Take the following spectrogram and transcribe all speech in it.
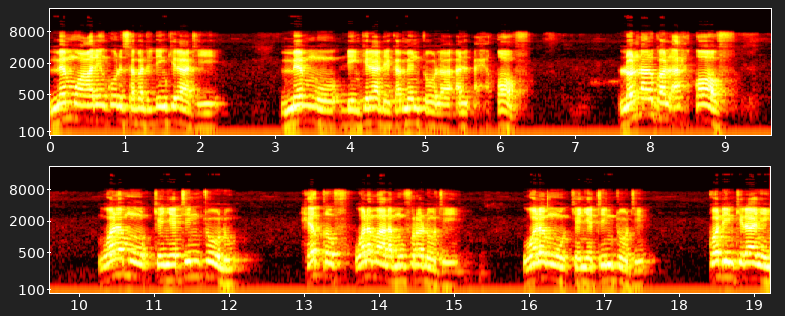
meŋ mu alinkolu sabati dinkirati meŋ mu dinkirati ka meŋ to la al ahqaf lonnaalu ko al ahqaf wala le mu keñetintoolu hiqf wala lemu a la mufuradoo ti wo lemu keñetintoo ti ko dinkirañiŋ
